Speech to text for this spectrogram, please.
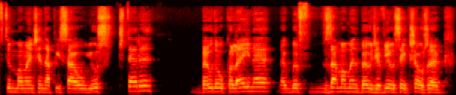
w tym momencie napisał już cztery, będą kolejne. Jakby za moment będzie więcej książek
